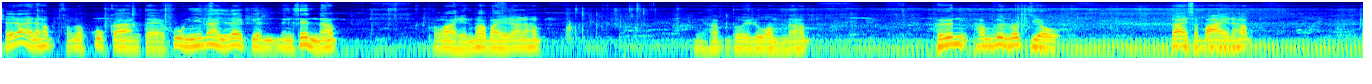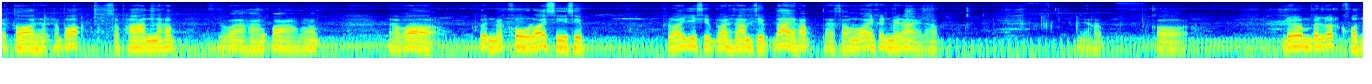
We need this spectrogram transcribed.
ใช้ได้นะครับสำหรับคู่กลาง แต่คู่นี้น่าจะได้เปลี่ยนหนึ่งเส้นนะครับ เพราะว่าเห็นผ้าใบแล้วนะครับนี่ครับโดยรวมนะครับ พื้นทำพื้นรถเกี่ยวได้สบายนะครับ ต่อเฉพาะสะพานนะครับ หรือว่าหางปลานะครับ แล้วก็ขึ้นแมคโครร้อยสี่สิบร้อยยี่สิบร้อยสามสิบได้ครับ แต่สองร้อยขึ้นไม่ได้นะครับเนี่ยครับ ก็เดิมเป็นรถขน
